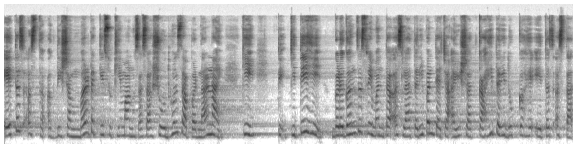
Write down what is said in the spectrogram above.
येतच असतं. अगदी शंभर टक्के सुखी माणूस असा शोधून सापडणार नाही की ती कितीही गडगंज श्रीमंत असला तरी पण त्याच्या आयुष्यात काहीतरी दुःख हे येतच असतात.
